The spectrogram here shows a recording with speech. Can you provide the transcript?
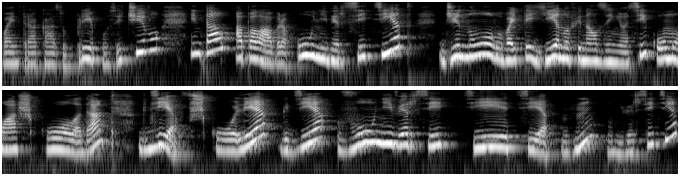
Vai entrar caso prepositivo. Então, a palavra universitet, de novo vai ter e no finalzinho, assim como a escola, да? Где? В школе. Где? В университете. Uhum. Университет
